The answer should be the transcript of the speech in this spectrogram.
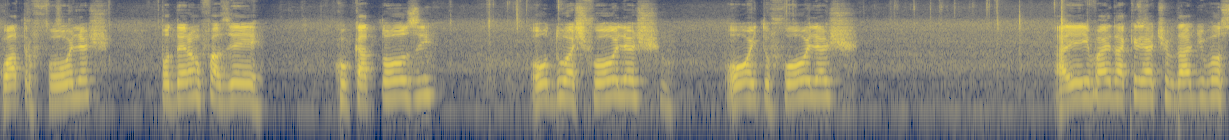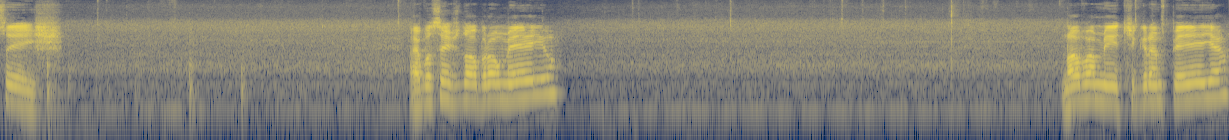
quatro folhas, poderão fazer com 14 ou duas folhas oito folhas. Aí vai da criatividade de vocês. Aí vocês dobram o meio. Novamente grampeia.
